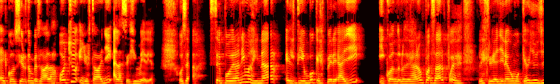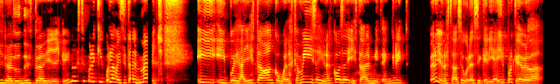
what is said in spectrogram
el concierto empezaba a las 8 y yo estaba allí a las 6 y media. O sea, se podrán imaginar el tiempo que esperé allí y cuando nos dejaron pasar, pues le escribí a Gina como que, oye Gina, ¿dónde estás? Y ella que, no, estoy por aquí por la mesita del merch. Y, y pues ahí estaban como las camisas y unas cosas y estaba el meet and greet. Pero yo no estaba segura de si quería ir porque de verdad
